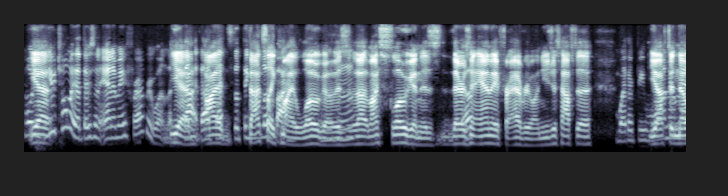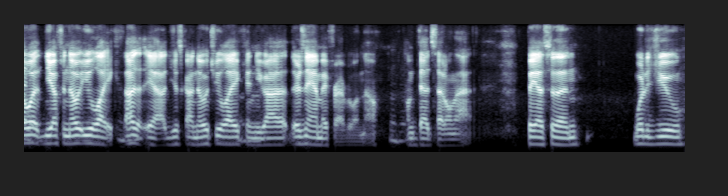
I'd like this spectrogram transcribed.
well, you- yeah. you told me that there's an anime for everyone. Like, yeah, that, that, I- that's the thing. that's like by. my logo. Is Mhm. that my slogan is there's Yep. an anime for everyone. You just have to whether it be you have to know many. what you have to know what you like. Mhm. That, yeah, you just gotta know what you like, and you Mhm. got there's an anime for everyone though. Mhm. I'm dead set on that. But yeah, so then what did you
